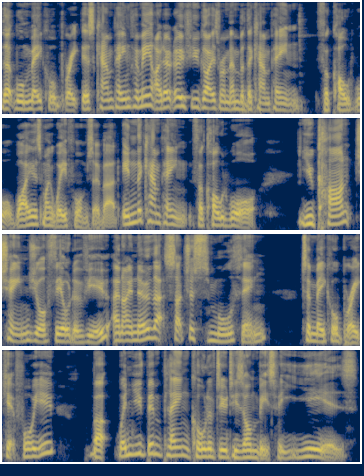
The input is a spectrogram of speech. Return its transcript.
that will make or break this campaign for me. I don't know if you guys remember the campaign for Cold War. Why is my waveform so bad? In the campaign for Cold War, you can't change your field of view, and I know that's such a small thing to make or break it for you, but when you've been playing Call of Duty Zombies for years,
